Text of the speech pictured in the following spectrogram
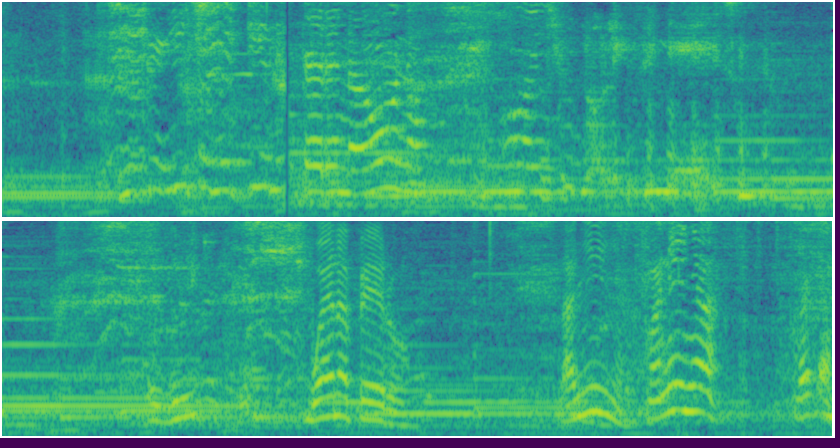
Lo que hizo no tiene... Quieren a uno. Ay, yo no le enseñé eso. Es un- buena, pero la niña. Ma niña. Venga.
